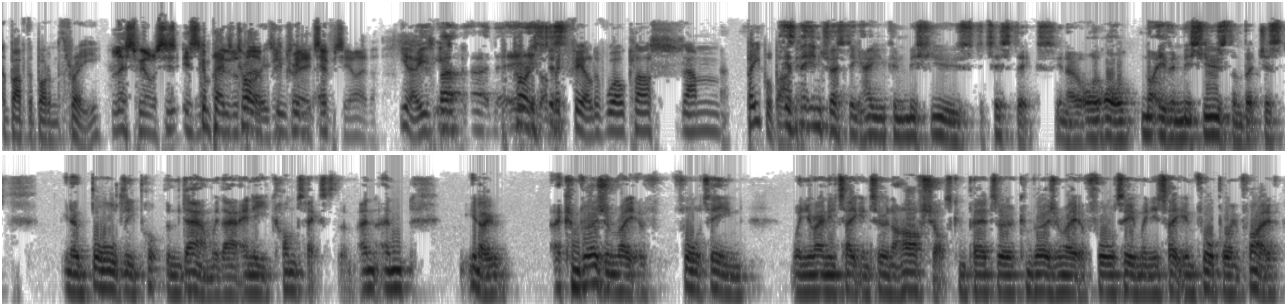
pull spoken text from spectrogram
above the bottom three. Let's be honest, isn't compared to Torres, who's creativity in, either. You know, he's, but, uh, Torres got just, a midfield of world class um, people. Isn't it interesting how you can misuse statistics? You know, or, or, not even misuse them, but just you know, baldly put them down without any context to them. And, and, you know, a conversion rate of 14 when you're only taking two and a half shots compared to a conversion rate of 14 when you're taking 4.5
